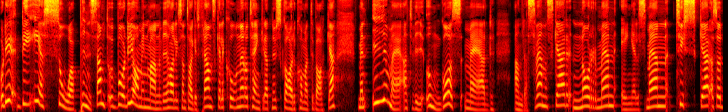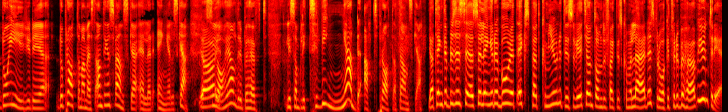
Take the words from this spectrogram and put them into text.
Och det, det är så pinsamt. Och både jag och min man vi har liksom tagit franska lektioner och tänker att nu ska det komma tillbaka. Men i och med att vi umgås med andra svenskar, norrmän, engelsmän, tyskar. Alltså då är ju det, då pratar man mest antingen svenska eller engelska. Ja, så jag har ju aldrig behövt liksom bli tvingad att prata franska. Jag tänkte precis säga, så länge du bor i ett expat community så vet jag inte om du faktiskt kommer lära dig språket för du behöver ju inte det.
